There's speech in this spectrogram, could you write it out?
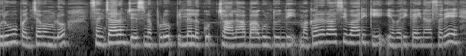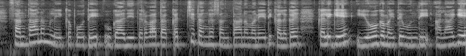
గురువు పంచమంలో సంచారం చేసినప్పుడు పిల్లలకు చాలా బాగుంటుంది. మకర రాశి వారికి ఎవరికైనా సరే సంతానం లేకపోతే ఉగాది తర్వాత ఖచ్చితంగా సంతానం అనేది కలగ కలిగే యోగం అయితే ఉంది. అలాగే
